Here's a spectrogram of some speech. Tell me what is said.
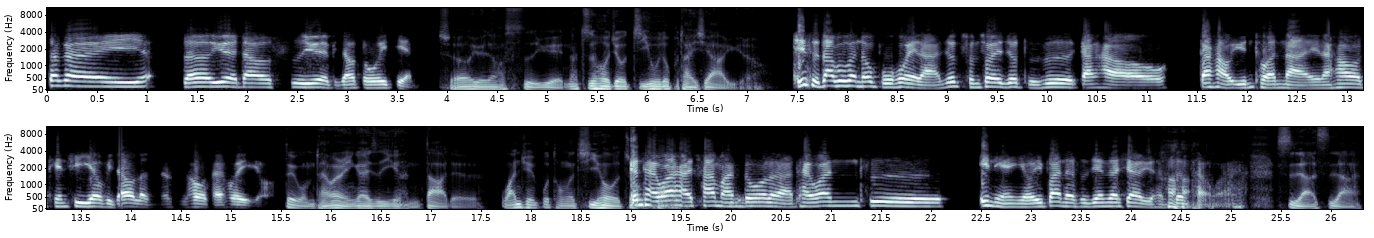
大概十二月到四月比较多一点。十二月到四月，那之后就几乎都不太下雨了。其实大部分都不会啦，就纯粹就只是刚好刚好云团来，然后天气又比较冷的时候才会有。对我们台湾人，应该是一个很大的、完全不同的气候。跟台湾还差蛮多的，台湾是。一年有一半的时间在下雨，很正常嘛。是啊，是啊。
